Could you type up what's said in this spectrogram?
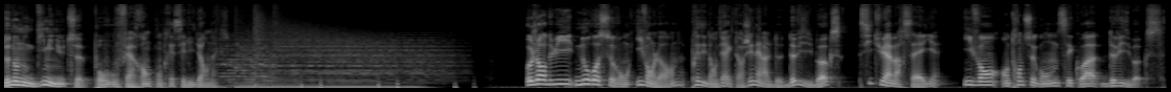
Donnons-nous 10 minutes pour vous faire rencontrer ces leaders en action. Aujourd'hui, nous recevons Yvan Lorne, président directeur général de Devisibox, situé à Marseille. Yvan, en 30 secondes, c'est quoi Devisibox?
